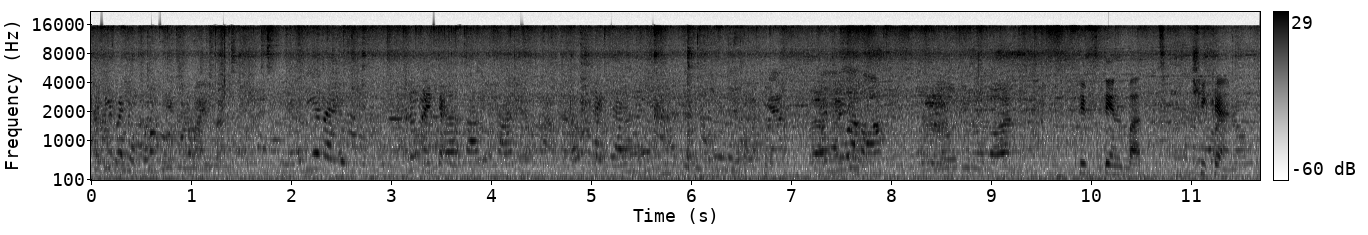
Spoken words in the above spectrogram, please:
Adi paduk. Adi paduk. Lu ngajak. Fifteen baht chicken.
